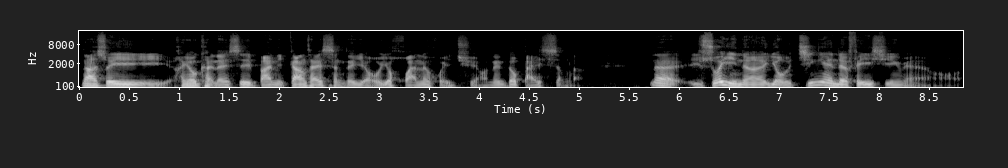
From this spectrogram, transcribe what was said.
那所以很有可能是把你刚才省的油又还了回去啊，那都白省了。那所以呢，有经验的飞行员哦，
